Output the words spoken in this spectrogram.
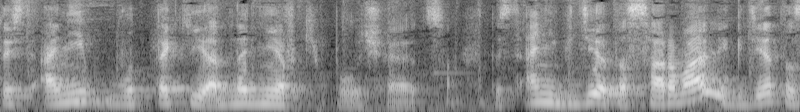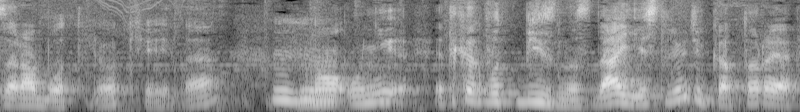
То есть они вот такие однодневки получаются. То есть они где-то сорвали, где-то заработали, окей, да? Но у них это как вот бизнес, да? Есть люди, которые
